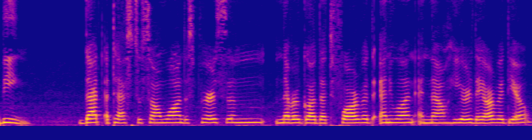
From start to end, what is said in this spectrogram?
been that attached to someone. This person never got that far with anyone and now here they are with you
